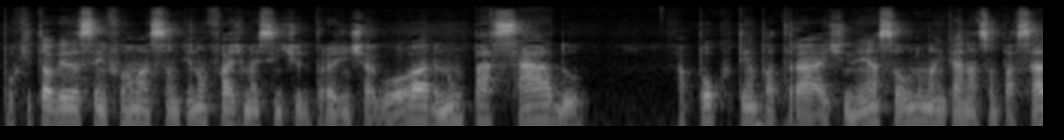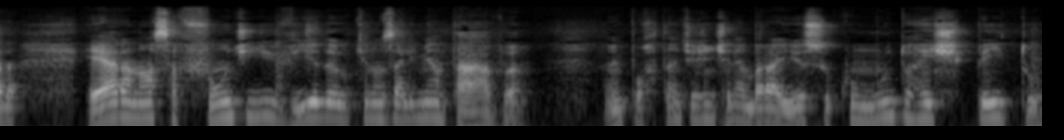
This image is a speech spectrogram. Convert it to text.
porque talvez essa informação que não faz mais sentido para a gente agora, num passado, há pouco tempo atrás, nessa ou numa encarnação passada, era a nossa fonte de vida, o que nos alimentava. É importante a gente lembrar isso com muito respeito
